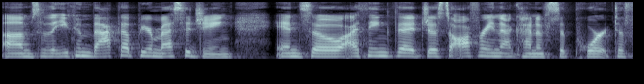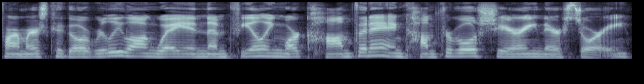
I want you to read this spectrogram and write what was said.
um, so that you can back up your messaging. And so I think that just offering that kind of support to farmers could go a really long way in them feeling more confident and comfortable sharing their story.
